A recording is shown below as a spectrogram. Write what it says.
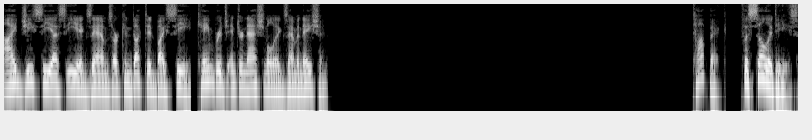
IGCSE exams are conducted by C. Cambridge International Examination. Facilities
